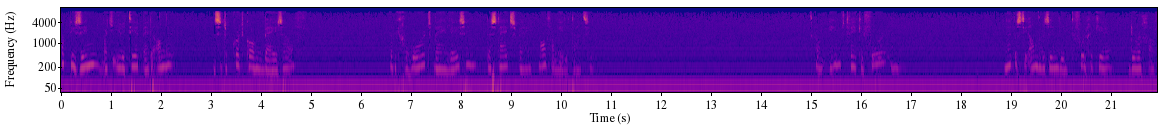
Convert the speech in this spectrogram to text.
Ook die zin, wat je irriteert bij de ander, is een tekortkoming bij jezelf. Heb ik gehoord bij een lezing destijds bij Malva meditatie. Het kwam één of twee keer voor en net als die andere zin die ik de vorige keer doorgaf,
